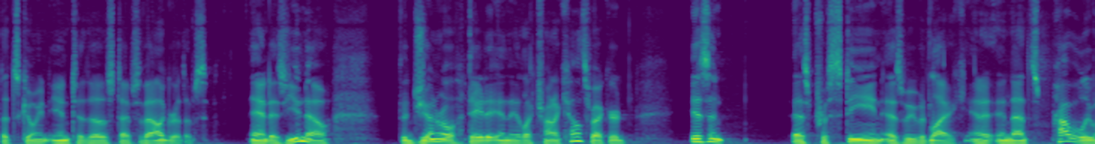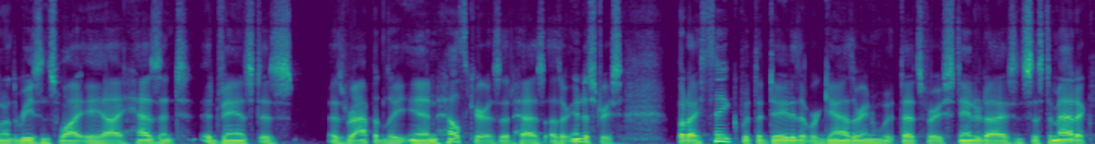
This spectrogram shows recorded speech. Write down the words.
that's going into those types of algorithms. And as you know, the general data in the electronic health record isn't as pristine as we would like. And, and that's probably one of the reasons why AI hasn't advanced as, as rapidly in healthcare as it has other industries. But I think with the data that we're gathering that's very standardized and systematic,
